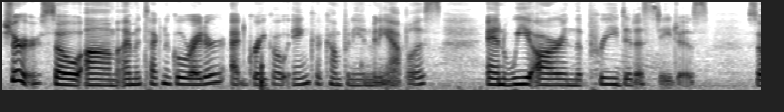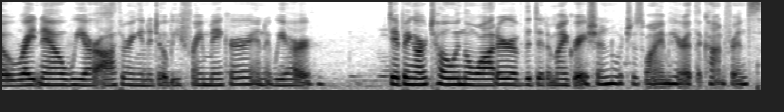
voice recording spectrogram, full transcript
Sure. So um, I'm a technical writer at Graco Inc., a company in Minneapolis, and we are in the pre DITA stages. So right now we are authoring in Adobe FrameMaker, and we are dipping our toe in the water of the DITA migration, which is why I'm here at the conference.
